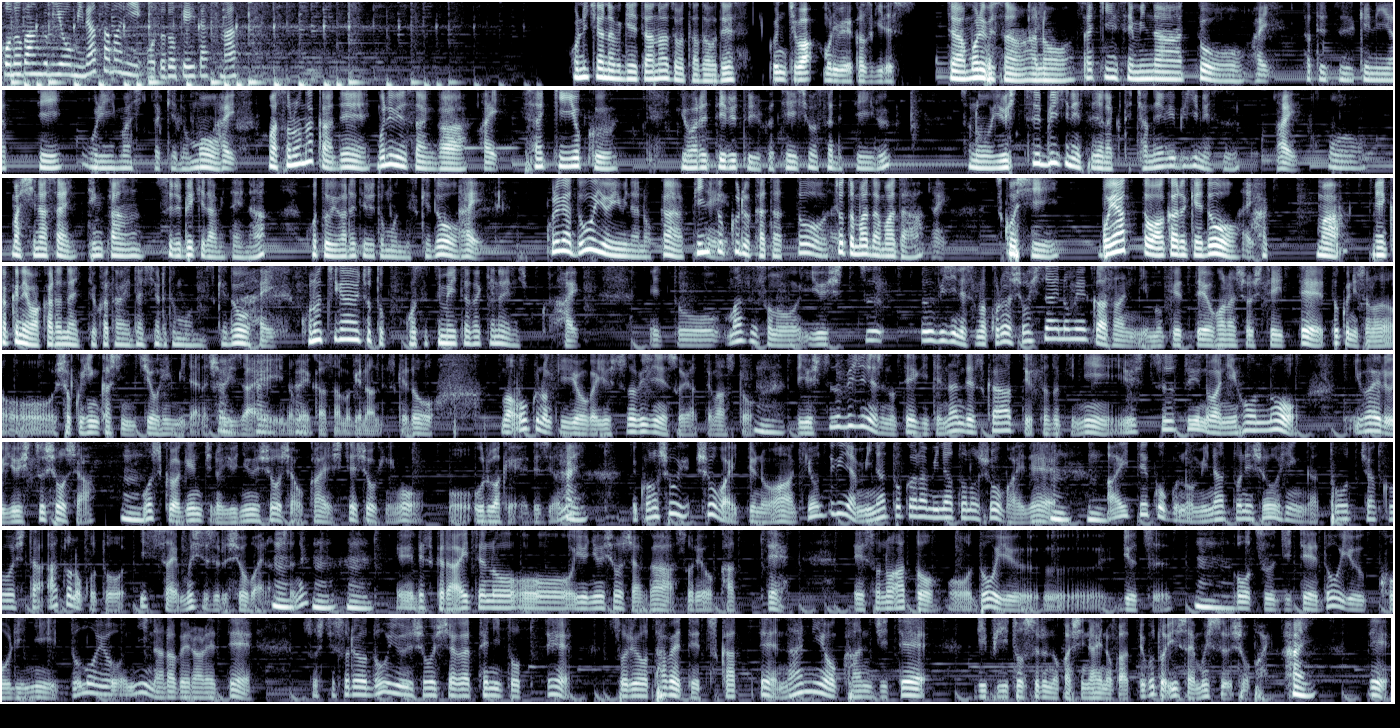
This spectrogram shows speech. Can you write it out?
この番組を皆様にお届けいたしますこんにちは、ナビゲーターの東忠夫です。こんにちは、森部和樹です。じゃあ、森部さん、あの、最近セミナー等をはい。立て続けにやっておりましたけども、はい。まあ、その中で、森部さんがはい。最近よく言われているというか、提唱されている、その輸出ビジネスじゃなくてチャンネルビジネスはい。を、まあ、しなさい、転換するべきだみたいなことを言われていると思うんですけど、はい。これがどういう意味なのか、ピンとくる方と、はいちょっとまだまだはい。少しぼやっとわかるけど、はいはまあ、明確にはわからないっていう方がいらっしゃると思うんですけど、はい。この違いをちょっとご説明いただけないでしょうか？はい。えっと、まずその輸出ビジネス、まあ、これは消費財のメーカーさんに向けてお話をしていて、特にその食品、菓子、日用品みたいな消費財のメーカーさん向けなんですけど、まあ、多くの企業が輸出のビジネスをやってますと。うん。で輸出のビジネスの定義って何ですかって言ったときに、輸出というのは日本のいわゆる輸出商社、うんもしくは現地の輸入商社を介して商品を売るわけですよね。はい。でこの商商売っていうのは基本的には港から港の商売で、うんうん。相手国の港に商品が到着をした後のことを一切無視する商売なんですよね。うんうんえーですから相手のお輸入商社がそれを買ってでその後おどういうう流通うん。を通じてどういう小売にどのように並べられてそしてそれをどういう消費者が手に取ってそれを食べて使って何を感じてリピートするのかしないのかっていうことを一切無視する商売はい。で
